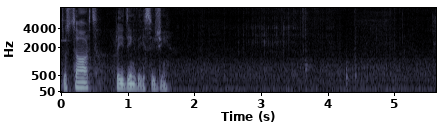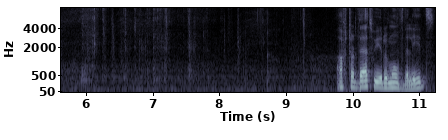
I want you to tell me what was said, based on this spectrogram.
to start reading the ECG. After that, we remove the leads.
